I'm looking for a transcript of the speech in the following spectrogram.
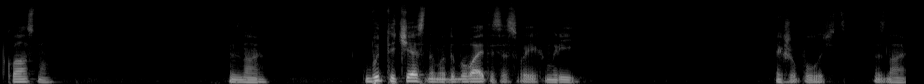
класно. Не знаю. Будьте чесними, добивайтеся своїх мрій. Якщо вийде. Не знаю.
